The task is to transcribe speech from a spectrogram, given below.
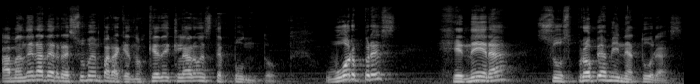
a manera de resumen para que nos quede claro este punto, WordPress genera sus propias miniaturas.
